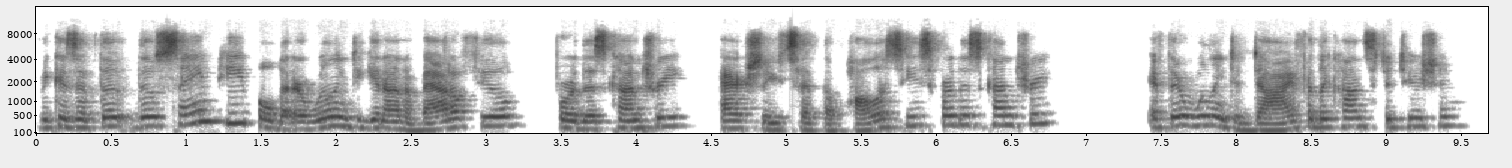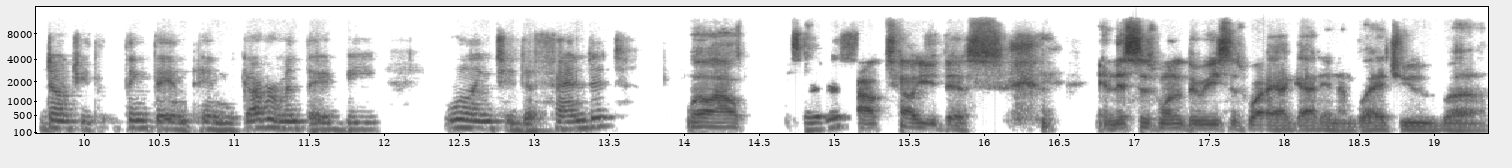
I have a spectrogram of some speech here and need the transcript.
Because if the, those same people that are willing to get on a battlefield for this country actually set the policies for this country, if they're willing to die for the Constitution, don't you think that in, in government they'd be willing to defend it? Well, I'll service? I'll tell you this, and this is one of the reasons why I got in. I'm glad you uh,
